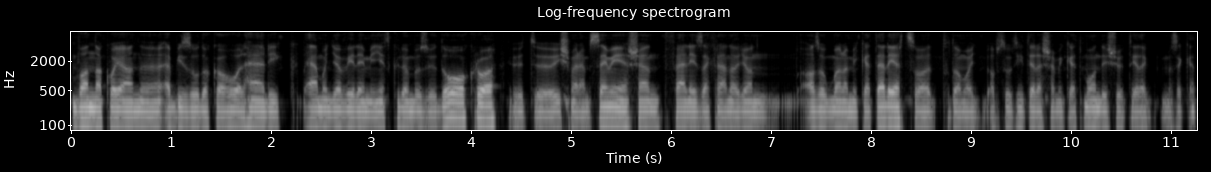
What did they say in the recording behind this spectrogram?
Vannak olyan epizódok, ahol Henrik elmondja a véleményét különböző dolgokról. Őt ismerem személyesen, felnézek rá nagyon azokban, amiket elért, szóval tudom, hogy abszolút hiteles, amiket mond, és ő tényleg ezeket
